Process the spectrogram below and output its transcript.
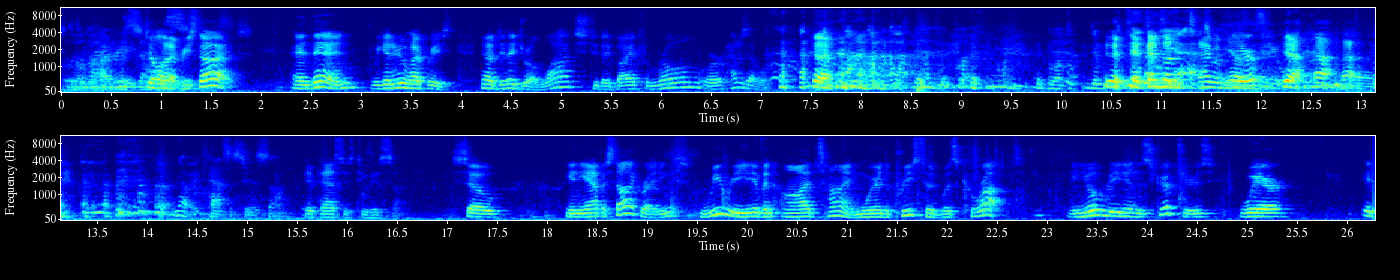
Still the high priest Still the high dies. priest dies. And then we get a new high priest. Now, do they draw lots? Do they buy it from Rome? Or how does that work? Dep- it depends on the who you ask. time of Yeah, year. let's see. Yeah. No, it passes to his son. it passes to his son. So, in the apostolic writings, we read of an odd time where the priesthood was corrupt. And you'll read in the scriptures where it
